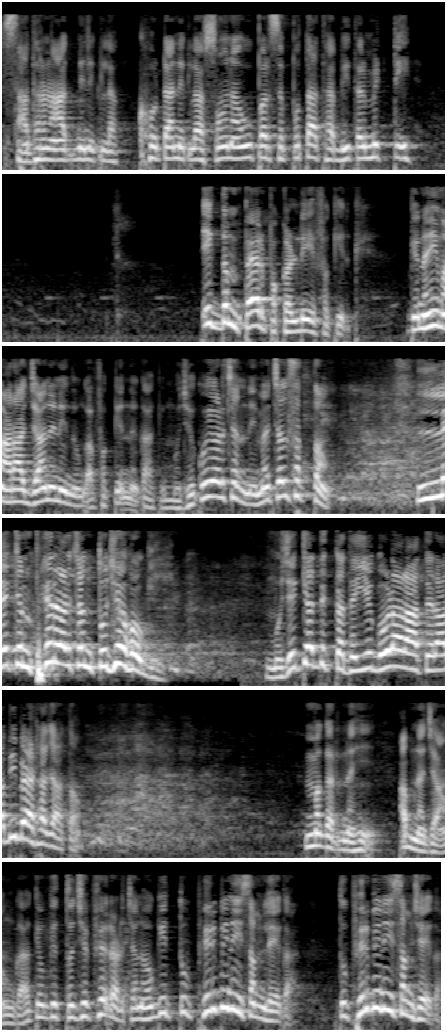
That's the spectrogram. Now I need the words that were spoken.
साधारण आदमी निकला, खोटा निकला, सोना ऊपर से पुता था, भीतर मिट्टी एकदम पैर पकड़ लिए फकीर के, कि नहीं महाराज, जाने नहीं दूँगा। फकीर ने कहा कि मुझे कोई अड़चन नहीं, मैं चल सकता हूँ। लेकिन फिर अड़चन तुझे होगी। मुझे क्या दिक्कत है? ये घोड़ा रहा, तेरा अभी बैठा जाता हूँ। मगर नहीं, अब न जाऊँगा, क्योंकि तुझे फिर अड़चन होगी, तू फिर भी नहीं समझेगा, तू फिर भी नहीं समझेगा।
